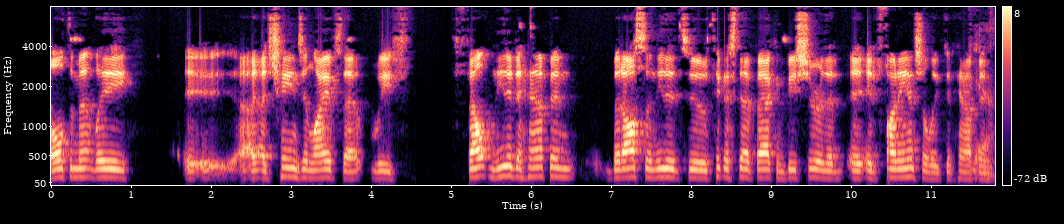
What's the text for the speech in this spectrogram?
ultimately a, a change in life that we felt needed to happen, but also needed to take a step back and be sure that it, it financially could happen.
